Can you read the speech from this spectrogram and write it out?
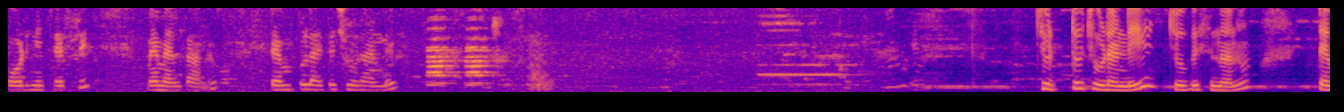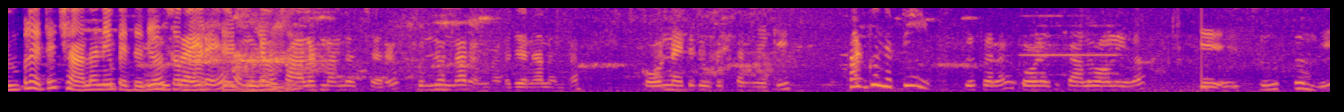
కోడిని ఇచ్చేసి మేము వెళ్తాను. టెంపుల్ అయితే చూడండి. చుట్టూ చూడండి చూపిస్తున్నాను. టెంపుల్ అయితే చాలానే పెద్దది ఇంకా బ్యాక్ సైడ్ కూడా. చాలా మంది వచ్చారు. ఫుల్ ఉన్నారు అనమాట జనాలంతా. కోడ్ని అయితే చూపిస్తాను మీకు. చూసారా? కోడ్ అయితే చాలా బాగుంది కదా? చూస్తుంది.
